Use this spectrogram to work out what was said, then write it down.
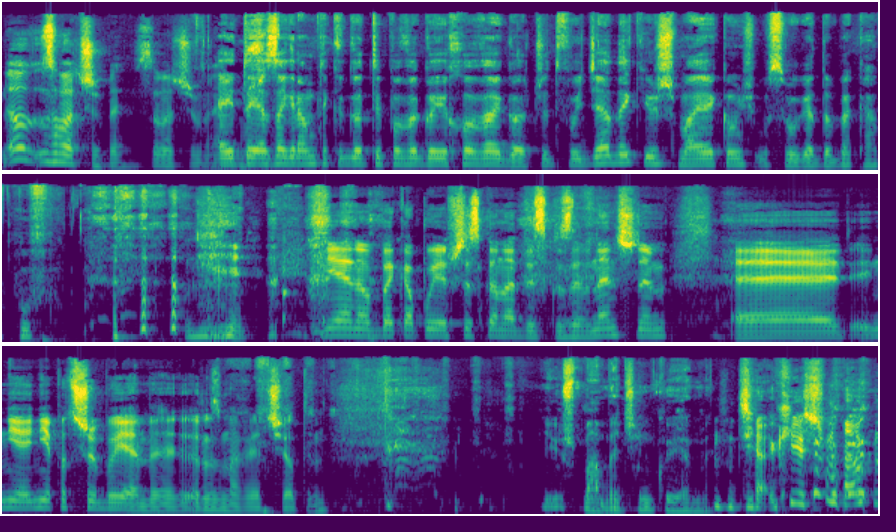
No, zobaczymy, zobaczymy. Ej, to ja zagram takiego typowego jechowego. Czy twój dziadek już ma jakąś usługę do backupów? Nie no, backupuje wszystko na dysku zewnętrznym. Eee, nie, nie potrzebujemy rozmawiać o tym. Już mamy, dziękujemy. Jak już mam.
